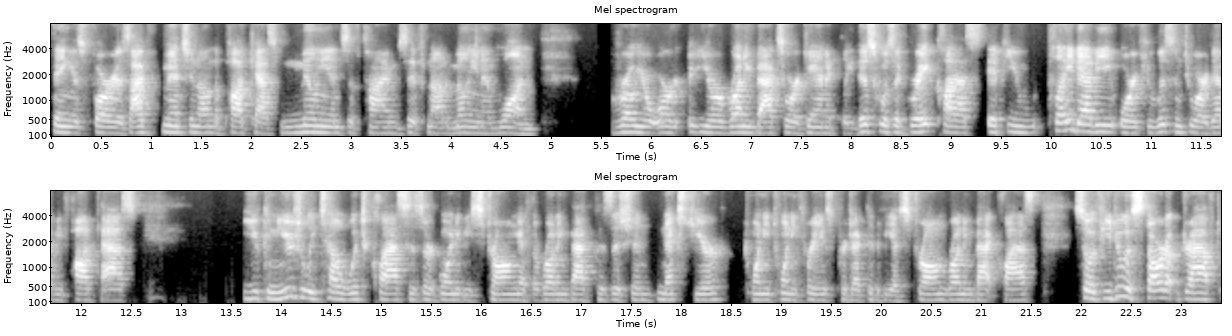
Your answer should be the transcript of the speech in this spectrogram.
thing, as far as I've mentioned on the podcast millions of times, if not a million and one, grow your or, your running backs organically. This was a great class. If you play Devy or if you listen to our Devy podcast, you can usually tell which classes are going to be strong at the running back position next year. 2023 is projected to be a strong running back class. So if you do a startup draft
